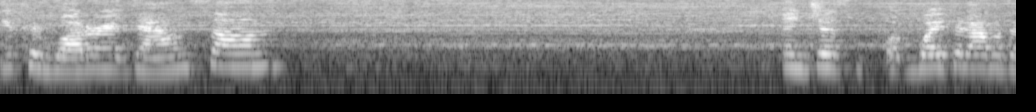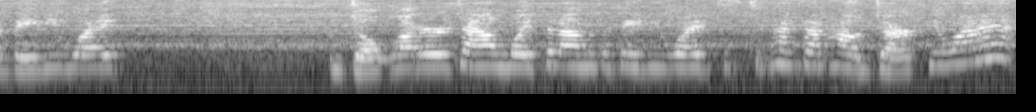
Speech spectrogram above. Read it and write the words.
You can water it down some and just wipe it on with a baby wipe. Don't water it down, wipe it on with a baby wipe. Just depends on how dark you want it.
